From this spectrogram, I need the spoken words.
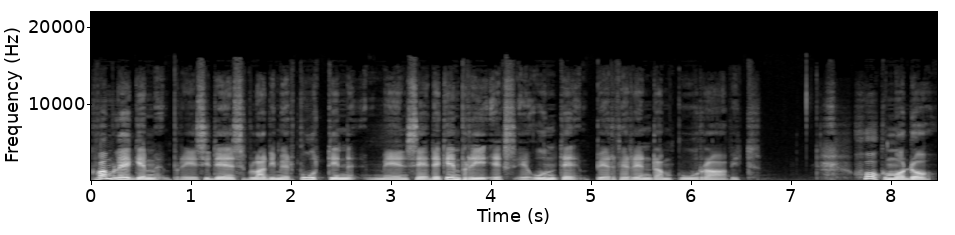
Quam legem presidens Vladimir Putin mense decembri ex eunte perferendam curavit. Hoc modo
